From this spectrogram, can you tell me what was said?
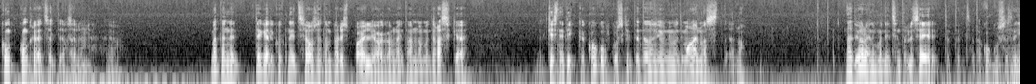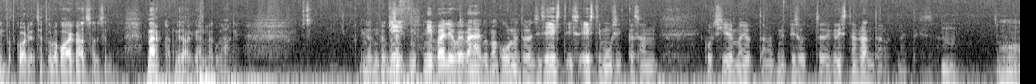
kon-, konkreetselt jah, sellele mm, -hmm. jah. ma ütlen, neid, tegelikult neid seoseid on päris palju, aga neid on niimoodi raske, kes neid ikka kogub kuskilt, et nad on ju niimoodi maailmast noh, nad ei ole niimoodi tsentraliseeritud, et seda, kogu sa seda infot korjad, see tuleb aeg-ajalt, sa lihtsalt märkad midagi jälle kusagil. nii, nii palju või vähe, kui ma kuulnud olen, siis Eestis, Eesti muusikas on Gurtšije mõjutanud pisut Kristjan Randarut näiteks mm.. Oh.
